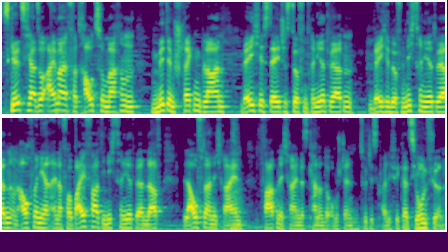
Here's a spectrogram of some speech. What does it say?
Es gilt sich also einmal vertraut zu machen mit dem Streckenplan, welche Stages dürfen trainiert werden, welche dürfen nicht trainiert werden und auch wenn ihr an einer vorbeifahrt, die nicht trainiert werden darf, lauft da nicht rein, fahrt nicht rein, das kann unter Umständen zu Disqualifikation führen.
